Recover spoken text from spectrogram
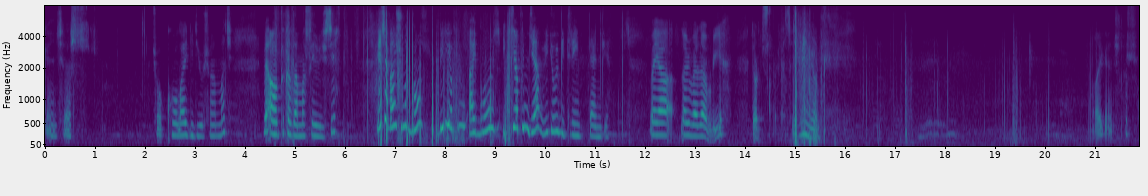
Gençler. Çok kolay gidiyor şu an maç. Ve 6 kazanma serisi. Gençler ben şunu bronz 1 yapın ay bronz 2 yapınca videoyu bitireyim bence. Veya Larry Larry'i 400 kupa kasarız bilmiyorum. Ay gençler.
